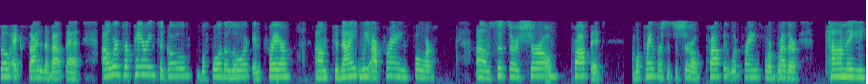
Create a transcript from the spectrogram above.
so excited about that. Uh, we're preparing to go before the Lord in prayer. Um, tonight we are praying for um, Sister Cheryl Prophet. We're praying for Sister Cheryl Prophet. We're praying for Brother Tommy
